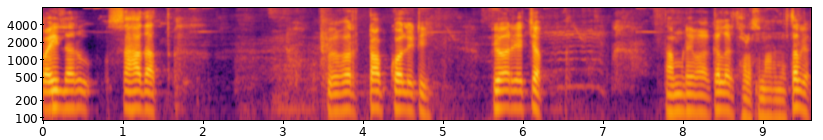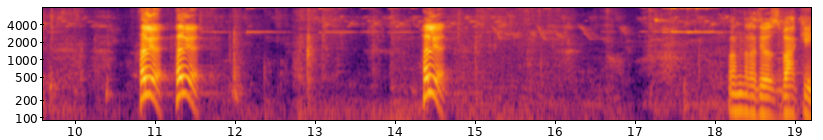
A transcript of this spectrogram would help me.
पहिलारू सहा दात. प्युअर टॉप क्वालिटी प्युअर एचअप. तांबडे कलर थोडासा नॉर्मल. चल ग. हल ग हल ग. हल ग. पंधरा दिवस बाकी.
